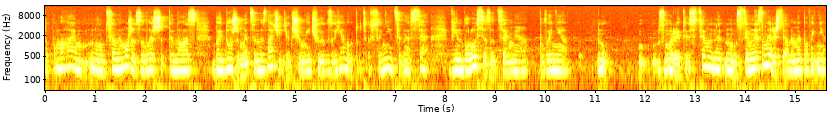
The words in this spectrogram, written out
допомагаємо. Ну, це не може залишити нас байдужими. Це не значить, якщо мій чоловік загинув, то це все ні, це не все. Він боровся за це. Ми повинні ну, змиритись з цим. Ну, з цим не змиришся, але ми повинні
